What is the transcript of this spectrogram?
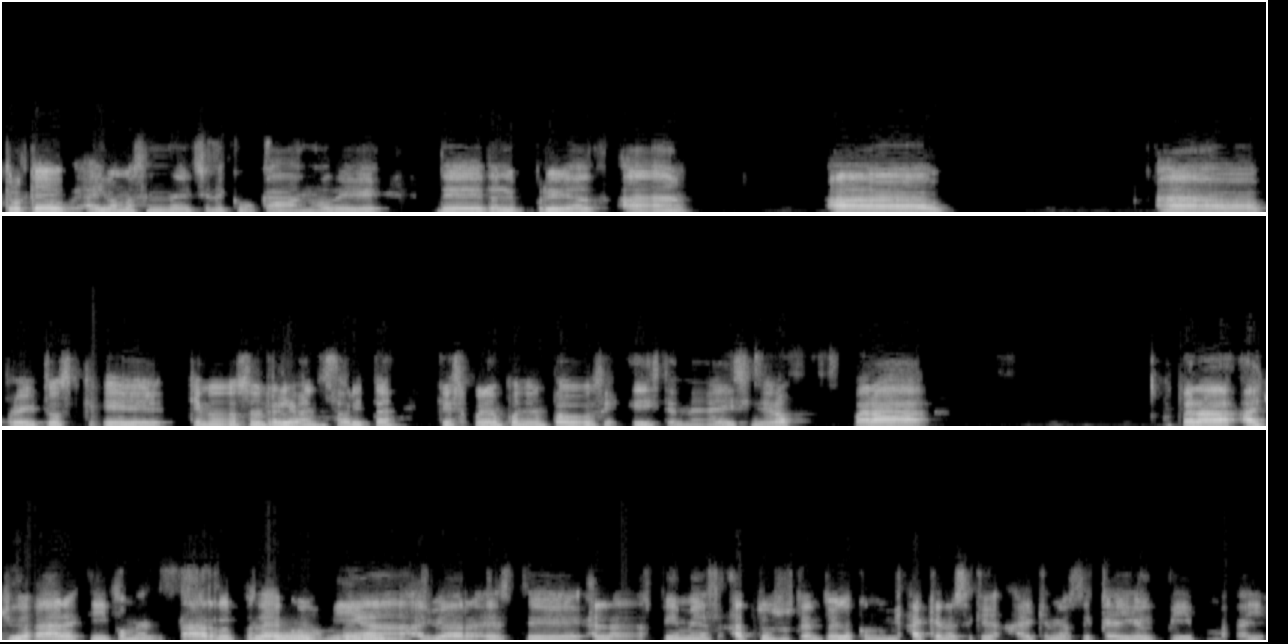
creo que ahí vamos en una dirección equivocada, ¿no? De, de darle prioridad a, a, a proyectos que, que, no son relevantes ahorita, que se pueden poner en pausa y tener dinero para para ayudar y fomentar pues, la economía, ayudar este, a las pymes, a tu sustento de la economía, a que no se, a que no se caiga el PIB. Vaya.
